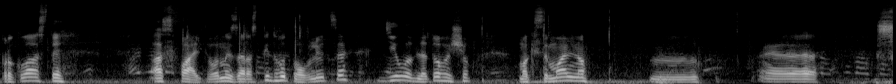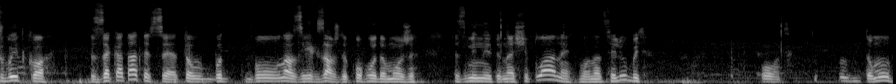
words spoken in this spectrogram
прокласти асфальт. Вони зараз підготовлюють це діло для того, щоб максимально е, швидко закатати це. То, бо, бо у нас, як завжди, погода може змінити наші плани. Вона це любить. От. Тому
